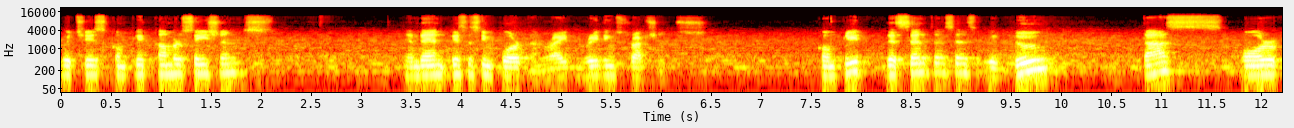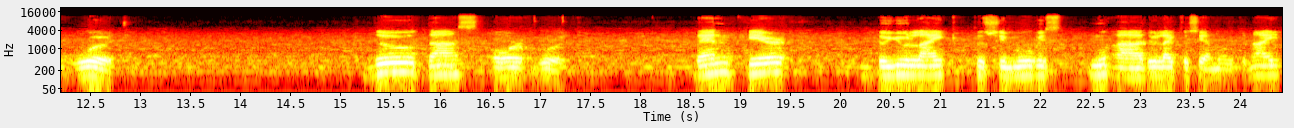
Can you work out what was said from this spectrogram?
which is complete conversations. And then this is important, right? Read instructions. Complete the sentences with do, does, or would. Do, does, or would. Then here, do you like to see movies Mo- uh, do you like to see a movie tonight?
